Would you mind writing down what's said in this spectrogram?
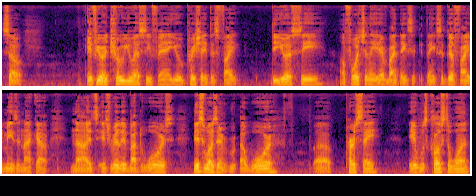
So if you're a true UFC fan, you appreciate this fight. The UFC, unfortunately, everybody thinks thinks a good fight means a knockout. No, it's it's really about the wars. This wasn't a war uh, per se. It was close to one,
